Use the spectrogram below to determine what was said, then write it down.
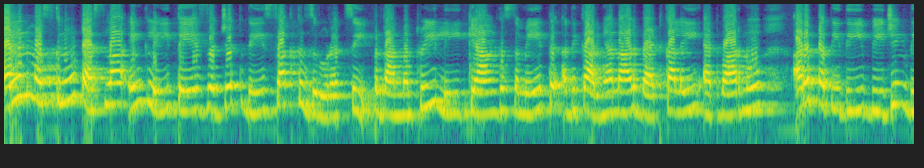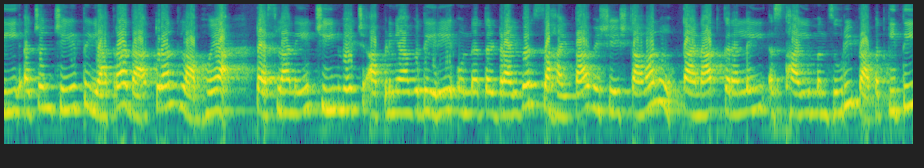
ਐਲਨ ਮਸਕ ਨੂੰ ਟੈਸਲਾ ਇੰਕ ਲਈ ਤੇਜ਼ ਜਿੱਤ ਦੀ ਸਖਤ ਜ਼ਰੂਰਤ ਸੀ। ਪ੍ਰਧਾਨ ਮੰਤਰੀ ਲੀ ਕਿਆਂਗ ਸਮੇਤ ਅਧਿਕਾਰੀਆਂ ਨਾਲ ਬੈਠਕਾਂ ਲਈ ਐਤਵਾਰ ਨੂੰ ਅਰਬਪਤੀ ਦੀ ਬੀਜਿੰਗ ਦੀ ਅਚਨਚੇਤ ਯਾਤਰਾ ਦਾ ਤੁਰੰਤ ਲਾਭ ਹੋਇਆ। ਟੈਸਲਾ ਨੇ ਚੀਨ ਵਿੱਚ ਆਪਣੀਆਂ ਵਧੇਰੇ ਉન્નਤ ਡਰਾਈਵਰ ਸਹਾਇਤਾ ਵਿਸ਼ੇਸ਼ਤਾਵਾਂ ਨੂੰ ਤਾਇਨਾਤ ਕਰਨ ਲਈ ਅਸਥਾਈ ਮਨਜ਼ੂਰੀ ਪ੍ਰਾਪਤ ਕੀਤੀ,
